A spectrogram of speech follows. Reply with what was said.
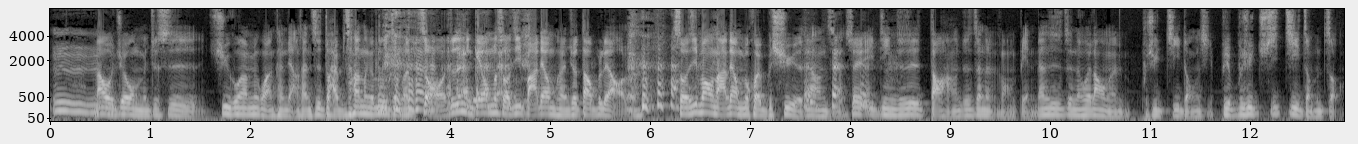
嗯，然后我觉得我们就是去过那边玩，可能两三次都还不知道那个路怎么走，就是你给我们手机拔掉，我们可能就到不了了。手机帮我拿掉，我们就回不去了，这样子。所以一定就是导航就是真的很方便，但是真的会让我们不去记东西，不不去记记怎么走。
